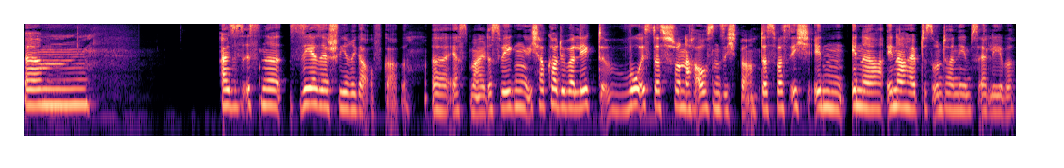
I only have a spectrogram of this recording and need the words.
Ähm also es ist eine sehr, sehr schwierige Aufgabe äh, erstmal. Deswegen, ich habe gerade überlegt, wo ist das schon nach außen sichtbar? Das, was ich in, inner, innerhalb des Unternehmens erlebe.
